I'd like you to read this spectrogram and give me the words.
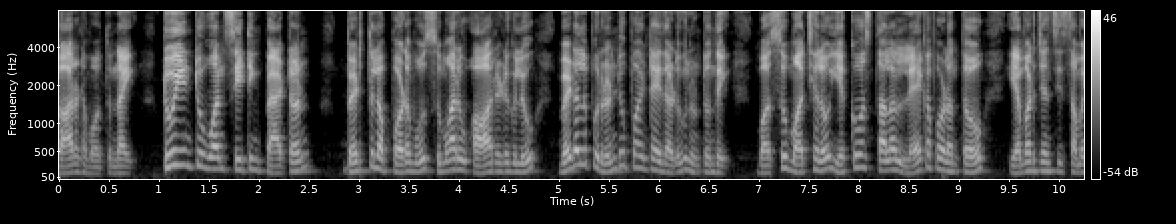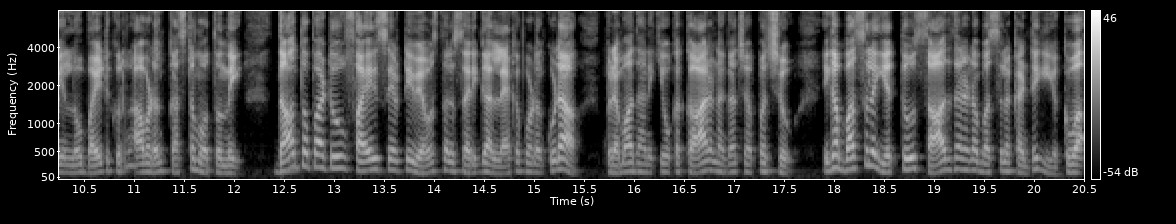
కారణమవుతున్నాయి. Two into one seating pattern బెర్తుల పొడవు సుమారు ఆరు అడుగులు వెడల్పు రెండు పాయింట్ ఐదు అడుగులు ఉంటుంది. బస్సు మధ్యలో ఎక్కువ స్థలం లేకపోవడంతో ఎమర్జెన్సీ సమయంలో బయటకు రావడం కష్టమవుతుంది. దాంతోపాటు ఫైర్ సేఫ్టీ వ్యవస్థలు సరిగ్గా లేకపోవడం కూడా ప్రమాదానికి ఒక కారణంగా చెప్పొచ్చు. ఇక బస్సుల ఎత్తు సాధారణ బస్సుల కంటే ఎక్కువ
